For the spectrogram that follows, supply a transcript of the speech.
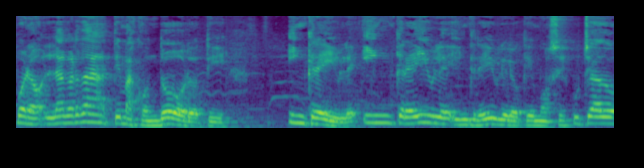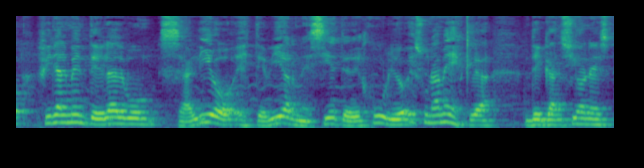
Bueno, la verdad, temas con Dorothy. Increíble, increíble, increíble lo que hemos escuchado. Finalmente el álbum salió este viernes 7 de julio. Es una mezcla de canciones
